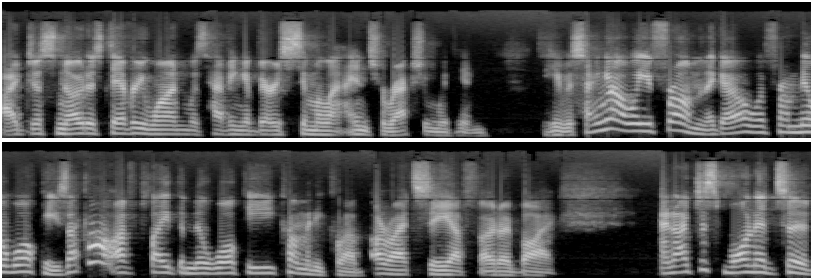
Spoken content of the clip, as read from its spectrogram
I just noticed everyone was having a very similar interaction with him. He was saying, Oh, where you from? And they go, Oh, we're from Milwaukee. He's like, Oh, I've played the Milwaukee Comedy Club. All right, see ya, photo, bye. And I just wanted to,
